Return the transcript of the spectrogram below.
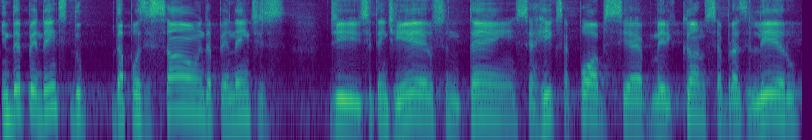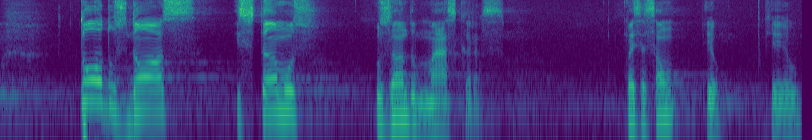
independentes do, da posição, independentes de se tem dinheiro, se não tem, se é rico, se é pobre, se é americano, se é brasileiro, todos nós estamos usando máscaras. Com exceção eu, porque eu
